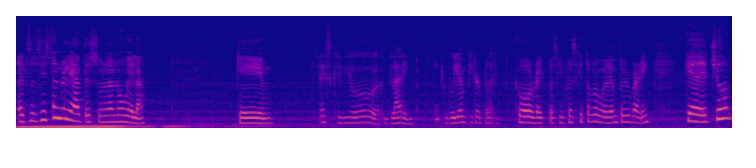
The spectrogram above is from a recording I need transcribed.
el exorcista en realidad es una novela que, Escribió Blatty, William Peter Blatty. correcto, sí fue escrita por William Peter Blatty, que de hecho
